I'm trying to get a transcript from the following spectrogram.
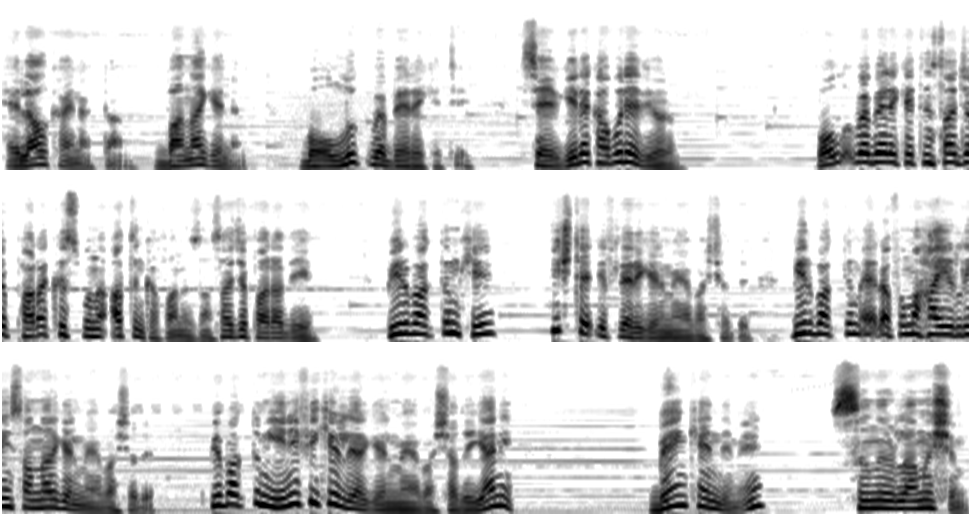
helal kaynaktan bana gelen bolluk ve bereketi sevgiyle kabul ediyorum. Bolluk ve bereketin sadece para kısmını atın kafanızdan. Sadece para değil. Bir baktım ki iş teklifleri gelmeye başladı. Bir baktım etrafıma hayırlı insanlar gelmeye başladı. Bir baktım yeni fikirler gelmeye başladı. Yani ben kendimi sınırlamışım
